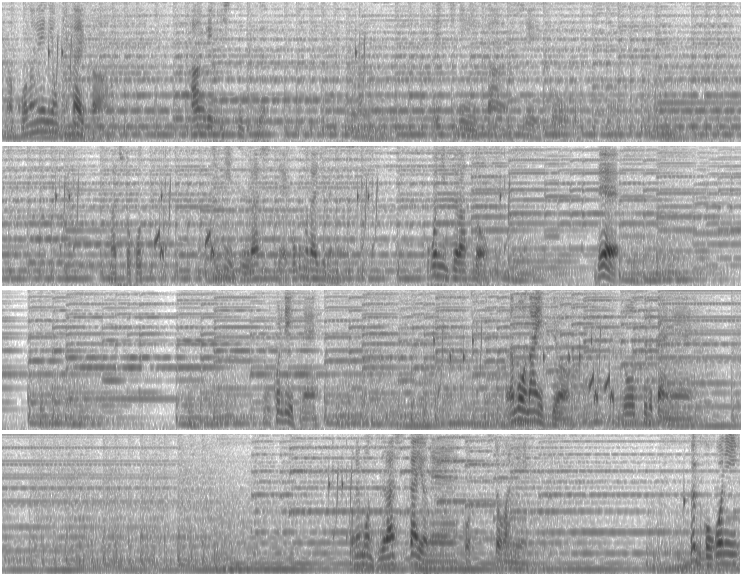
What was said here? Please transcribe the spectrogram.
まあ、この辺に置きたいか。反撃しつつ。1 2 3 4 5 6まあちょっとこっちにずらしてここも大丈夫やねここにずらそうでこれでいいですね。ただもうないんすよ。どうするかやね。これもずらしたいよね。こっちとかに。とりあえずここに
